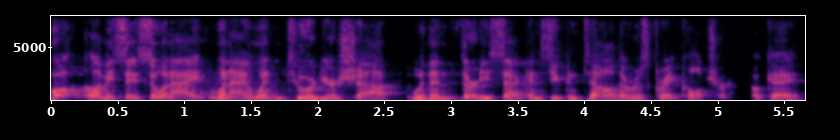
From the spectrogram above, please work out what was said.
well, let me say. So when I when I went and toured your shop, within 30 seconds, you can tell there was great culture. Okay,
